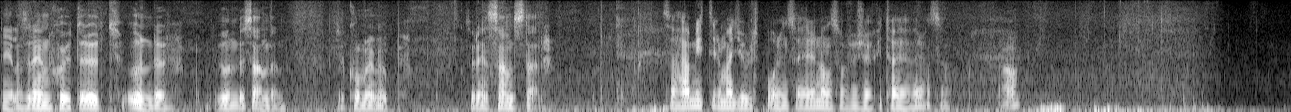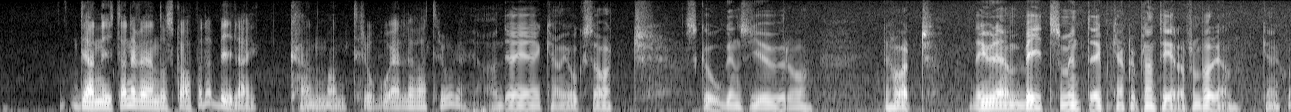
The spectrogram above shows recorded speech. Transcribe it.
det hela. Så den skjuter ut under, under sanden. Så kommer den upp. Så det är en sandstarr. Så här mitt i de här hjulspåren så är det någon som försöker ta över alltså? Ja. Den ytan är väl ändå skapad av bilar kan man tro, eller vad tror du? Ja, det kan ju också ha varit skogens djur och det har varit det är ju en bit som inte kanske är planterad från början. Kanske.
